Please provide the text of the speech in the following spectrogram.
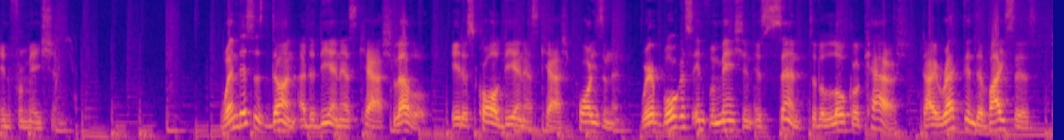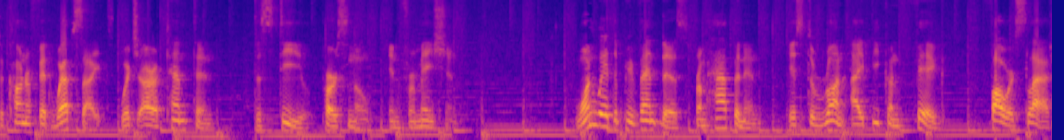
information. When this is done at the DNS cache level, it is called DNS cache poisoning, where bogus information is sent to the local cache, directing devices to counterfeit websites which are attempting to steal personal information. One way to prevent this from happening is to run ipconfig forward slash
